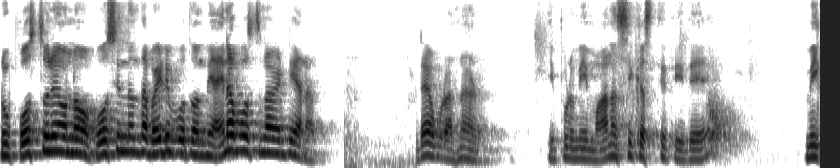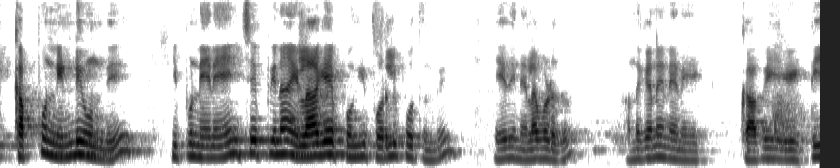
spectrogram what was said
నువ్వు పోస్తూనే ఉన్నావు పోసిందంతా బయటికి పోతుంది అయినా పోస్తున్నావు ఏంటి? అన్నాడు. అంటే అప్పుడు అన్నాడు ఇప్పుడు మీ మానసిక స్థితి ఇదే మీ కప్పు నిండి ఉంది ఇప్పుడు నేనేం చెప్పినా ఇలాగే పొంగి పొరలిపోతుంది ఏది నిలబడదు అందుకనే నేను ఈ కాఫీ ఈ టీ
